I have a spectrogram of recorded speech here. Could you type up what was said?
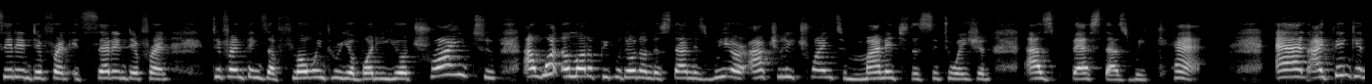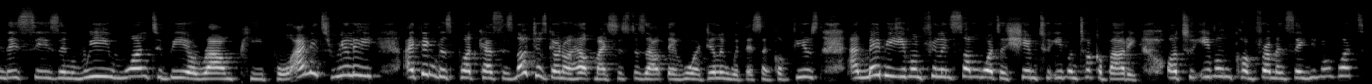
sitting different, it's setting different, different things are flowing through your body. You're trying to, and what a lot of people don't understand is we are actually trying to manage the situation as best as we can. And I think in this season, we want to be around people. And it's really, I think this podcast is not just going to help my sisters out there who are dealing with this and confused and maybe even feeling somewhat ashamed to even talk about it or to even confirm and say, you know what,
